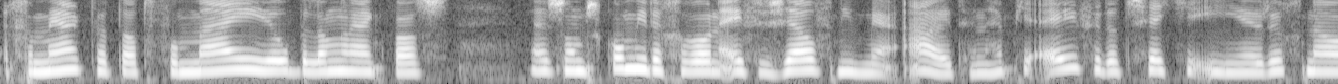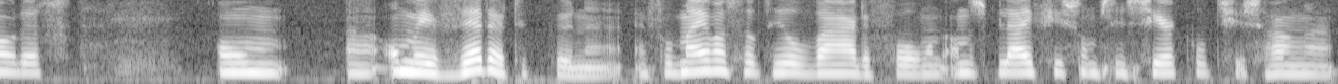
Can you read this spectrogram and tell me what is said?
gemerkt dat dat voor mij heel belangrijk was soms kom je er gewoon even zelf niet meer uit. En heb je even dat setje in je rug nodig om, uh, om weer verder te kunnen. En voor mij was dat heel waardevol. Want anders blijf je soms in cirkeltjes hangen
